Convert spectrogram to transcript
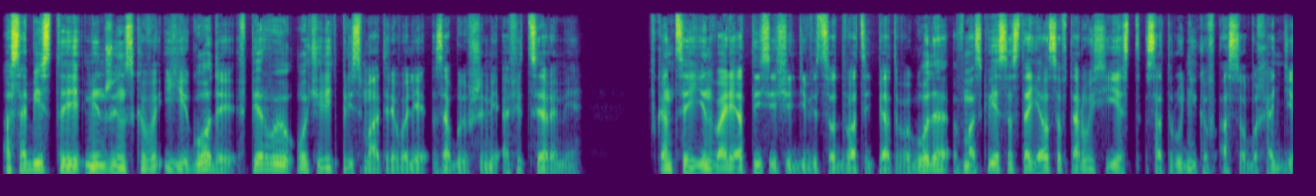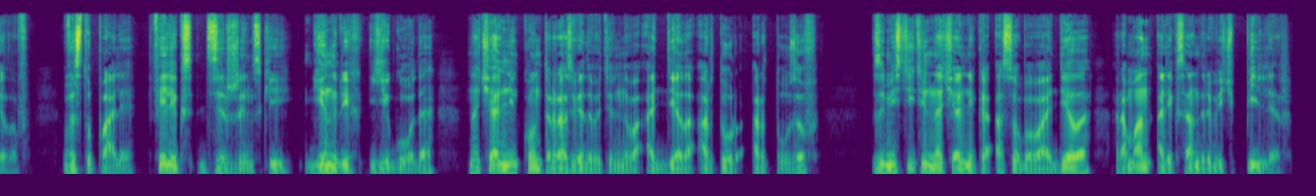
Особисты Минжинского и Егоды в первую очередь присматривали за бывшими офицерами. В конце января 1925 года в Москве состоялся второй съезд сотрудников особых отделов. Выступали Феликс Дзержинский, Генрих Егода, начальник контрразведывательного отдела Артур Артузов, заместитель начальника особого отдела Роман Александрович Пиллер,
